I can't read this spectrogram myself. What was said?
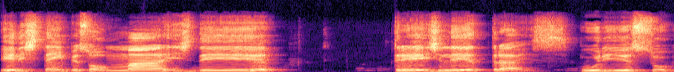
eles têm, pessoal, mais de três letras. Por isso,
